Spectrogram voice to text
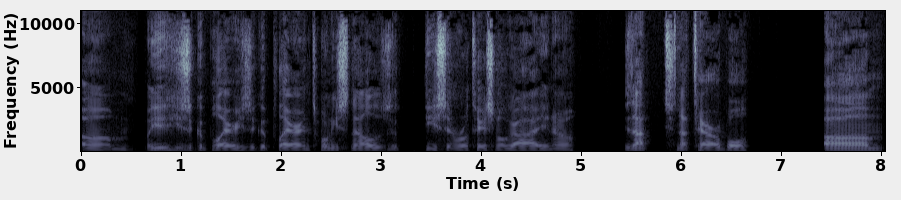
um, he, he's a good player. He's a good player, and Tony Snell is a decent rotational guy. You know, he's not he's not terrible. Um,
